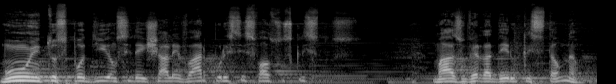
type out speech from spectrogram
Muitos podiam se deixar levar por esses falsos cristos, mas o verdadeiro cristão não.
